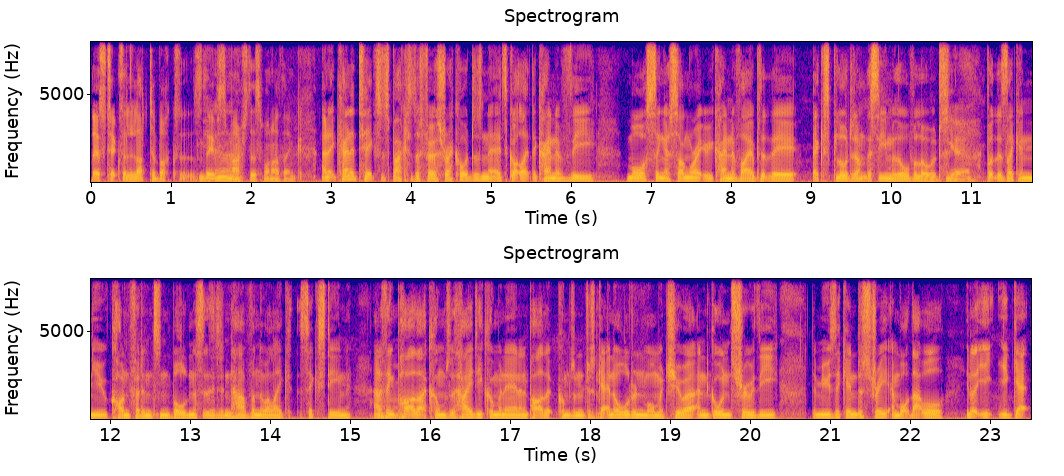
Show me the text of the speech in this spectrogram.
This ticks a lot of boxes. They've Yeah. smashed this one, I think. and it kind of takes us back to the first record, doesn't it? It's got like the kind of the more singer-songwriter kind of vibe that they exploded onto the scene with Overload. Yeah. But there's like a new confidence and boldness that they didn't have when they were like 16. And I think Mm-hmm. part of that comes with Heidi coming in, and part of that comes from just getting older and more mature and going through the the music industry and what that will, you know, you, you get.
